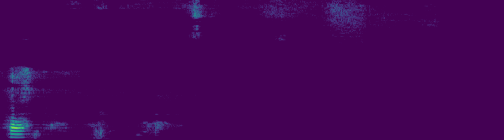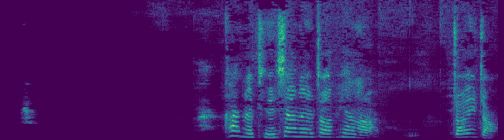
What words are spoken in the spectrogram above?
好。看着挺像那个照片的，找一找。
